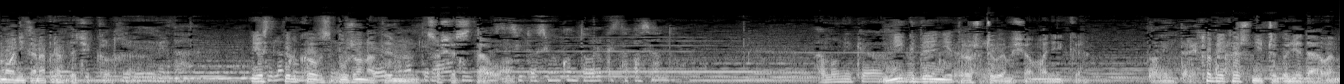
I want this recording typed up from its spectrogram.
Monika naprawdę cię kocha. Jest tylko wzburzona tym, co się stało. Nigdy nie troszczyłem się o Monikę. No. Tobie też niczego nie dałem.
